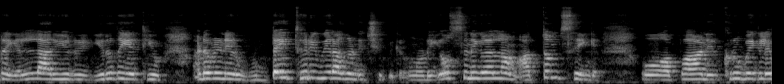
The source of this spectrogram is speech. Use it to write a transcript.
எல்லாரையும் இருதயத்தையும் அடவரை நீர் உடை தெரிவீராக நிச்சயிப்பிக்கிறோம் உங்களுடைய யோசனைகள் எல்லாம் அர்த்தம் செய்யுங்க. ஓ அப்பா நீர் கிருபைகளை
